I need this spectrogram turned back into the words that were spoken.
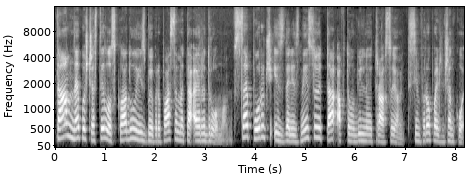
Там не пощастило складу із боєприпасами та аеродромом. Все поруч із залізницею та автомобільною трасою Сімферополь-Джанкой.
